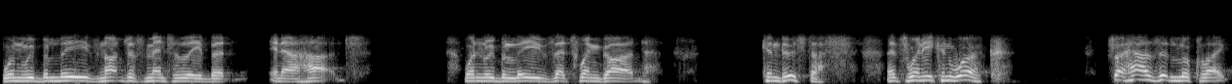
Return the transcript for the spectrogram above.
when we believe not just mentally but in our heart, when we believe that's when God can do stuff, that's when He can work. So, how does it look like?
